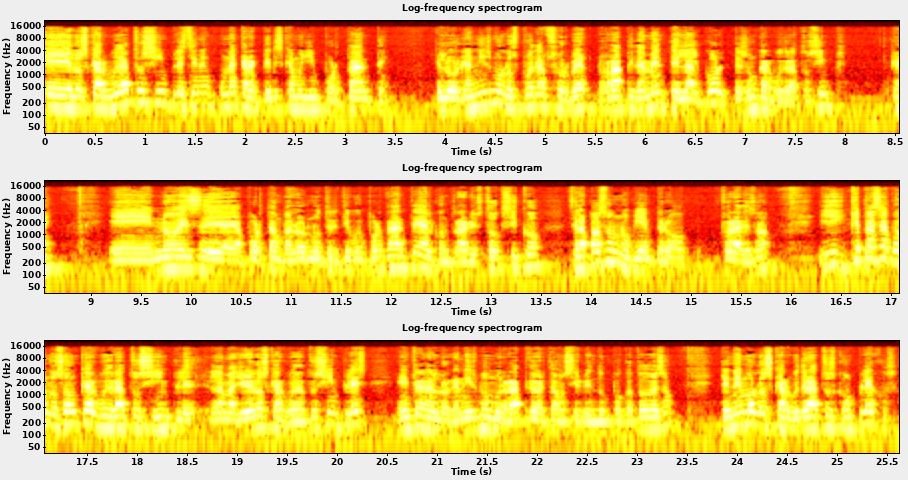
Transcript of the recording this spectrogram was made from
eh, los carbohidratos simples tienen una característica muy importante. El organismo los puede absorber rápidamente. El alcohol es un carbohidrato simple. Eh, no es, eh, aporta un valor nutritivo importante, al contrario, es tóxico. Se la pasa uno bien, pero fuera de eso, ¿no? ¿Y qué pasa cuando son carbohidratos simples? La mayoría de los carbohidratos simples entran al organismo muy rápido, ahorita vamos a ir viendo un poco todo eso. Tenemos los carbohidratos complejos.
